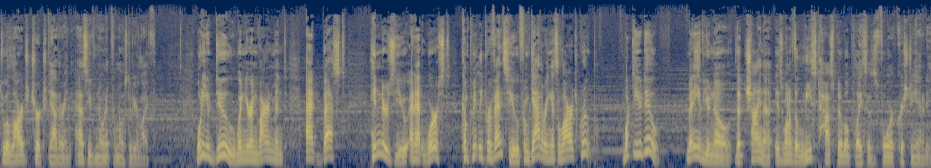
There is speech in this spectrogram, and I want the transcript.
to a large church gathering as you've known it for most of your life? What do you do when your environment, at best, hinders you and at worst, completely prevents you from gathering as a large group? What do you do? Many of you know that China is one of the least hospitable places for Christianity.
